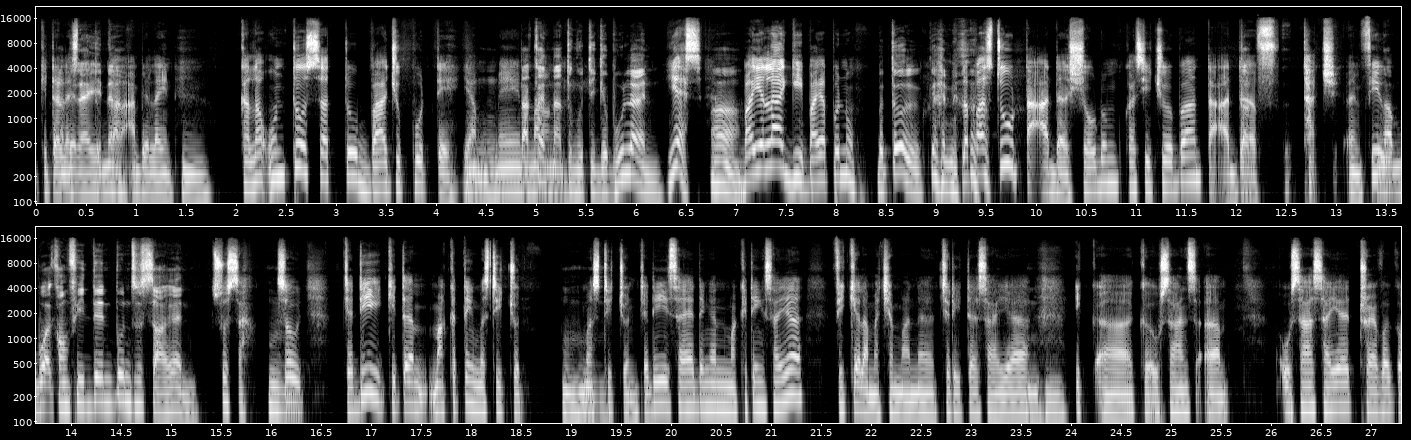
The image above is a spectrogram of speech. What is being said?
kita Ambil lain tukar, lah. ambil lain. Hmm. Kalau untuk satu baju putih yang Hmm. memang Takkan nak tunggu tiga bulan. Yes, Ha. bayar lagi, bayar penuh. Betul kan? Lepas tu tak ada showroom kasih cuba, tak ada f- touch and feel. nak buat confident pun susah kan? Susah. Hmm. So jadi kita marketing mesti cun. Mhm. Mesti cun. Jadi saya dengan marketing saya fikirlah macam mana cerita saya Mhm. ik, uh, keusahaan uh, usaha saya travel ke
